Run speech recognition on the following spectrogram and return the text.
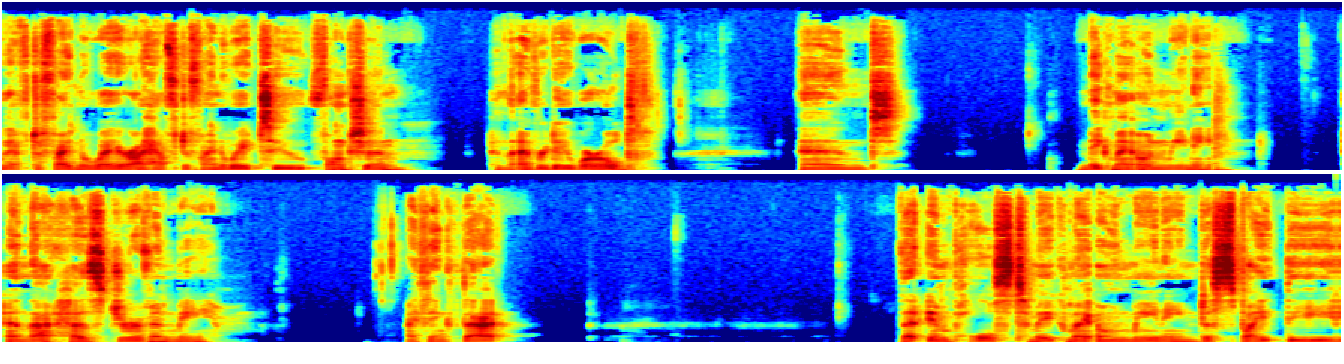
we have to find a way, or I have to find a way to function in the everyday world and make my own meaning. And that has driven me. I think that that impulse to make my own meaning despite the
